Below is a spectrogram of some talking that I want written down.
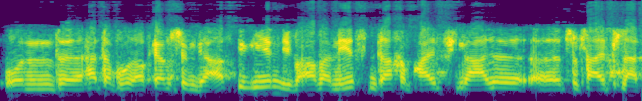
und äh, hat da wohl auch ganz schön Gas gegeben. Die war aber nächsten Tag im Halbfinale äh, total platt.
